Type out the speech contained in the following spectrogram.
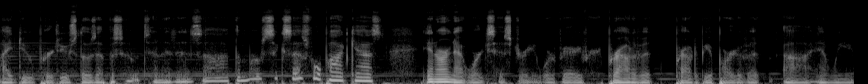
I do produce those episodes, and it is uh, the most successful podcast in our network's history. We're very, very proud of it, proud to be a part of it, uh, and we,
